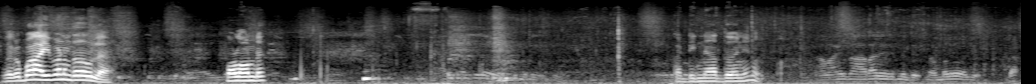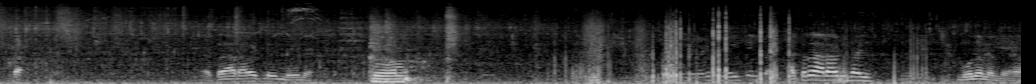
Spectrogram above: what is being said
ഇതൊക്കെ ബായി പണിതാവൂലേ മുളകൊണ്ട്. കഠിനാധ്വാനിയാണ്. മൂന്ന്. താറാവുണ്ടായി മൂന്നെണ്ണല്ലേ ആ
